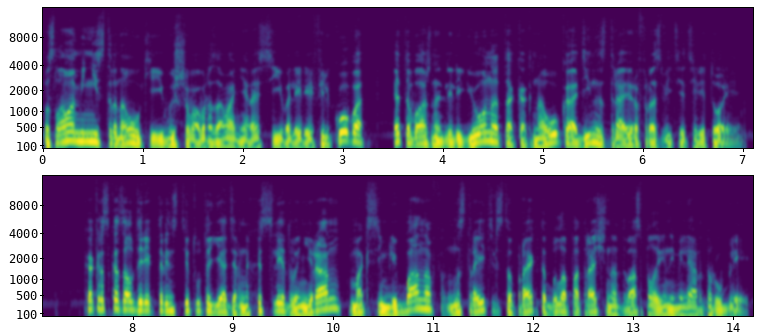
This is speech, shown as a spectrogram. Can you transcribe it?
По словам министра науки и высшего образования России Валерия Филькова, это важно для региона, так как наука – один из драйверов развития территории. Как рассказал директор Института ядерных исследований РАН Максим Либанов, на строительство проекта было потрачено 2,5 миллиарда рублей.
